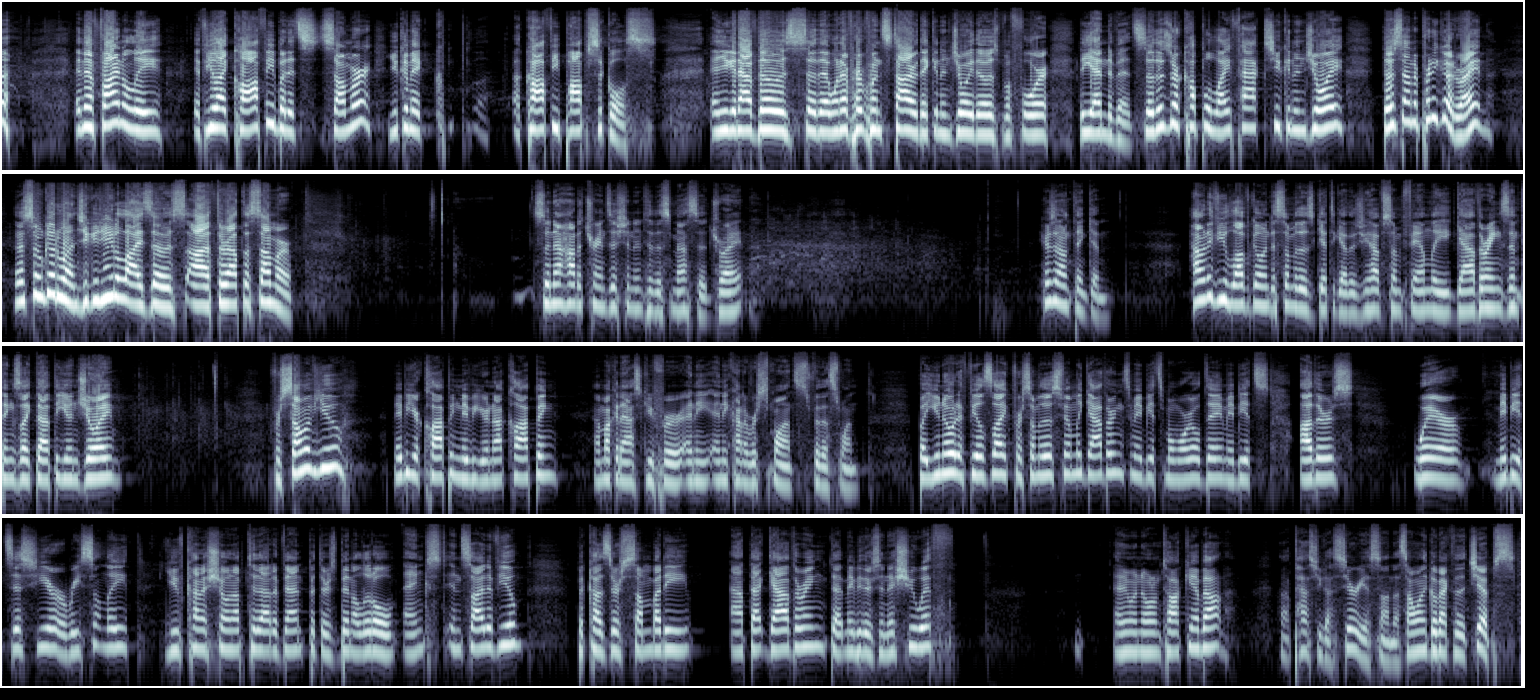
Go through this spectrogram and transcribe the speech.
and then finally, if you like coffee, but it's summer, you can make a coffee popsicles. And you can have those so that whenever everyone's tired, they can enjoy those before the end of it. So, those are a couple life hacks you can enjoy. Those sounded pretty good, right? There's some good ones. You can utilize those uh, throughout the summer. So, now how to transition into this message, right? Here's what I'm thinking how many of you love going to some of those get togethers? You have some family gatherings and things like that that you enjoy? For some of you, maybe you're clapping, maybe you're not clapping. I'm not going to ask you for any, any kind of response for this one. But you know what it feels like for some of those family gatherings? Maybe it's Memorial Day, maybe it's others, where maybe it's this year or recently, you've kind of shown up to that event, but there's been a little angst inside of you because there's somebody at that gathering that maybe there's an issue with. Anyone know what I'm talking about? Uh, Pastor, you got serious on this. I want to go back to the chips.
